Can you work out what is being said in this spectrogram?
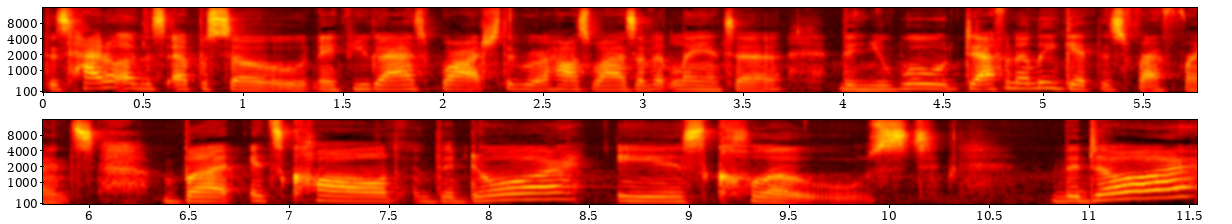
the title of this episode, if you guys watch The Real Housewives of Atlanta, then you will definitely get this reference. But it's called The Door is Closed. The door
